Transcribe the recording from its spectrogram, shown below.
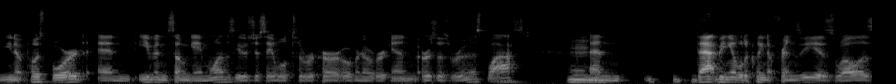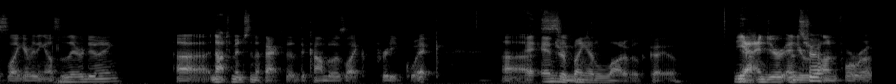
you know post board and even some game ones, he was just able to recur over and over again Urza's Ruinous Blast, Mm. and that being able to clean up Frenzy as well as like everything else that they were doing. Uh, not to mention the fact that the combo is like pretty quick. Uh, and you're playing a lot of Ilkayo. Yeah, and you're and That's you're true. on four row.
